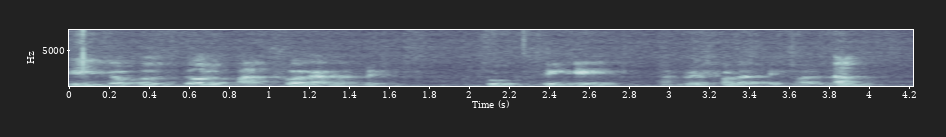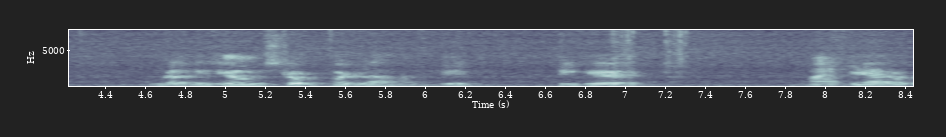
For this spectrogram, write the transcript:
যে জগৎ দল পাথর আমাদের বুক থেকে আমরা সরাতে পারলাম। আমরা বিজয় উৎসব করলাম আজকে। বিজয় মাঝে আরও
